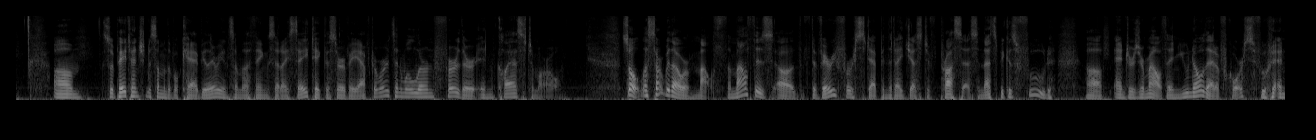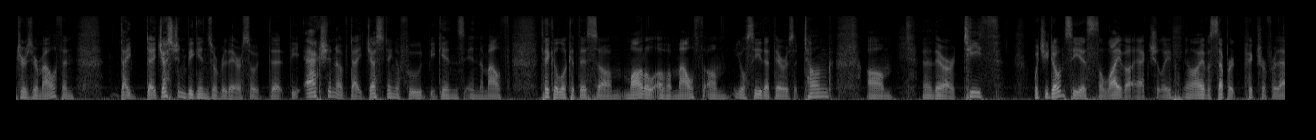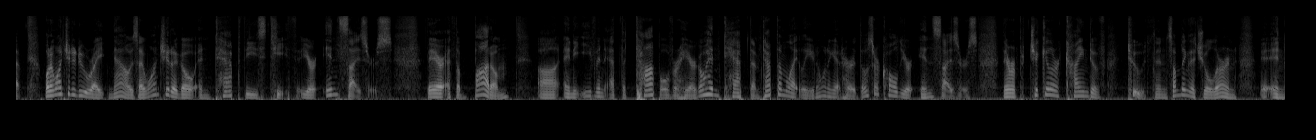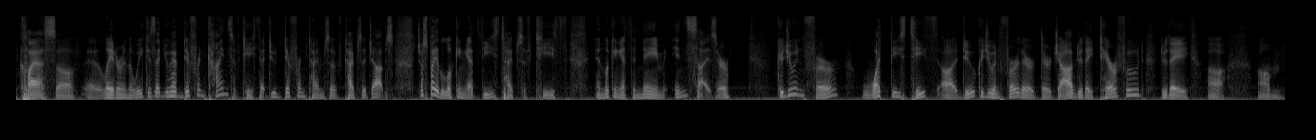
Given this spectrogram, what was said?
Um, so pay attention to some of the vocabulary and some of the things that I say. Take the survey afterwards, and we'll learn further in class tomorrow. So let's start with our mouth. The mouth is uh, th the very first step in the digestive process, and that's because food uh, enters your mouth. And you know that, of course. Food enters your mouth, and di digestion begins over there. So the, the action of digesting a food begins in the mouth. Take a look at this um, model of a mouth. Um, you'll see that there is a tongue, um, and there are teeth, what you don't see is saliva, actually. You know, I have a separate picture for that. What I want you to do right now is I want you to go and tap these teeth, your incisors. They are at the bottom uh, and even at the top over here. Go ahead and tap them. Tap them lightly. You don't want to get hurt. Those are called your incisors. They're a particular kind of tooth. And something that you'll learn in class uh, uh, later in the week is that you have different kinds of teeth that do different types of types of jobs. Just by looking at these types of teeth and looking at the name incisor, could you infer what these teeth uh, do? Could you infer their, their job? Do they tear food? Do they uh, um,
